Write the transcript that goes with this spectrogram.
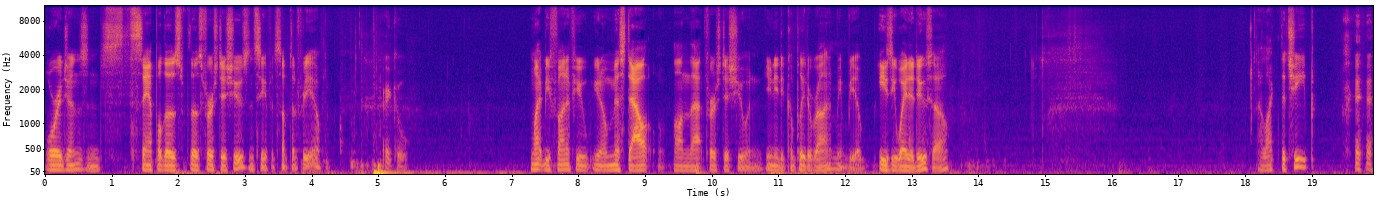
origins, and s- sample those those first issues and see if it's something for you. Very cool. Might be fun if you, you know, missed out on that first issue and you need to complete a run. It may be a easy way to do so. I like the cheap. and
